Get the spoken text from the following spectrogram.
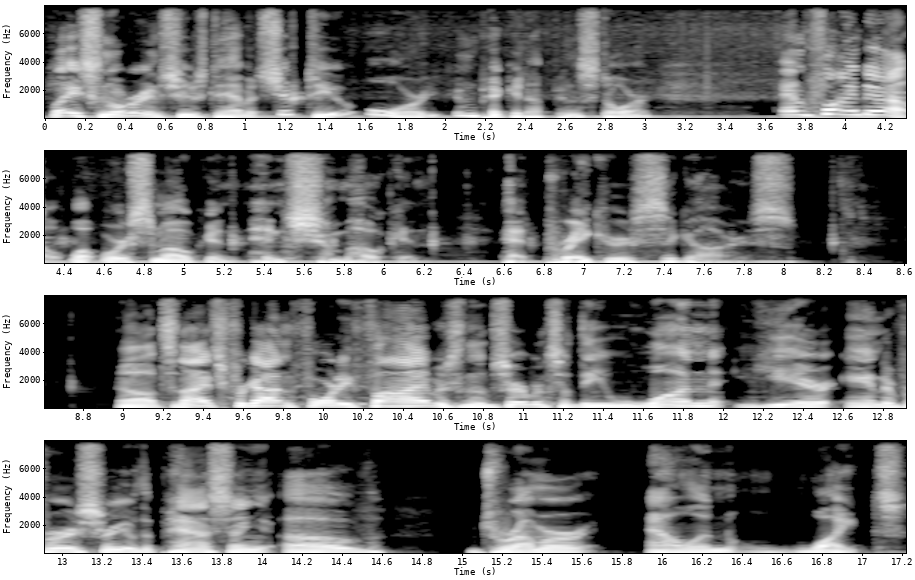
place an order, and choose to have it shipped to you, or you can pick it up in store and find out what we're smoking in Shamokin at Breaker Cigars. Now, tonight's Forgotten 45 is an observance of the one year anniversary of the passing of drummer Alan White,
